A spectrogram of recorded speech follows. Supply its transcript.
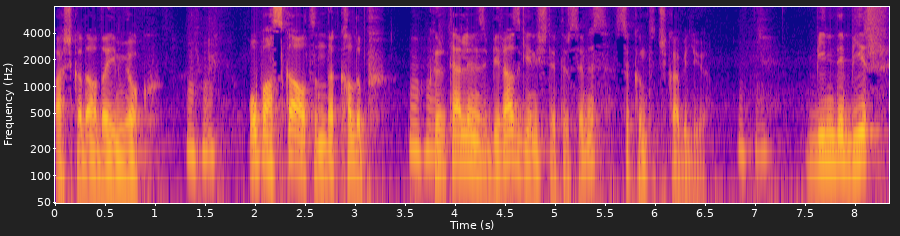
Başka da adayım yok. O baskı altında kalıp kriterlerinizi biraz genişletirseniz sıkıntı çıkabiliyor. Binde bir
